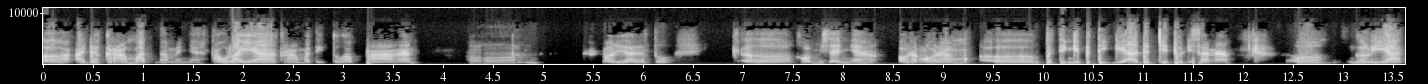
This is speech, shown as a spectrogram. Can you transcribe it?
uh, ada keramat namanya. Tahu lah ya keramat itu apa kan? Uh -uh. Kalau di sana tuh uh, kalau misalnya orang-orang uh, petinggi-petinggi adat gitu di sana uh, ngeliat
